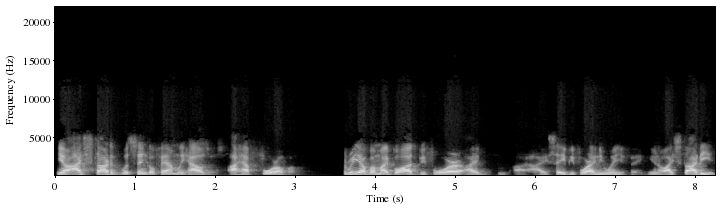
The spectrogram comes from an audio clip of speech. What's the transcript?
you know, I started with single family houses. I have four of them. Three of them I bought before I, I say before I knew anything. You know, I studied,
